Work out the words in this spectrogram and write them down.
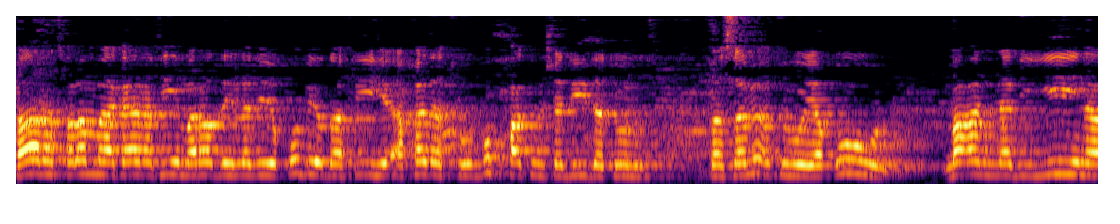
qaalat falamaa kaana fii maradi aladii qubida fiihi akhadathu buxatu shadiidatun fasamictuhu yaquul maca annabiyiina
